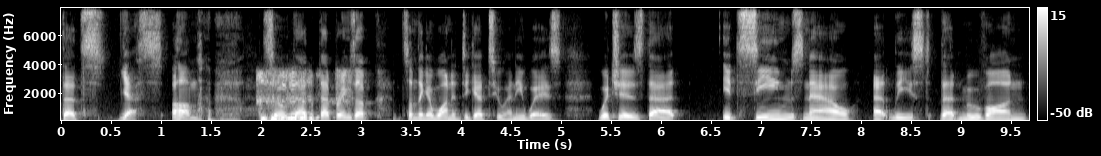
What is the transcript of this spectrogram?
That's yes. Um, so that that brings up something I wanted to get to, anyways, which is that it seems now, at least, that Move On.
